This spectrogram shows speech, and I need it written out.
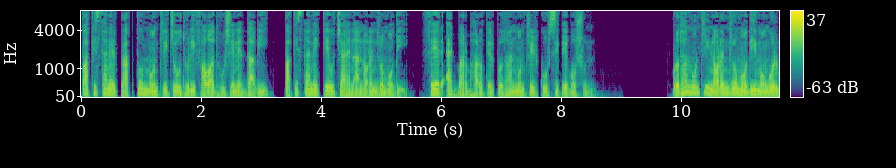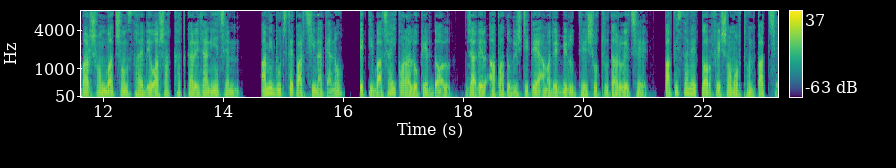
পাকিস্তানের প্রাক্তন মন্ত্রী চৌধুরী ফাওয়াদ হুসেনের দাবি, পাকিস্তানে কেউ চায় না নরেন্দ্র মোদী, ফের একবার ভারতের প্রধানমন্ত্রীর কুর্সিতে বসুন। প্রধানমন্ত্রী নরেন্দ্র মোদী মঙ্গলবার সংবাদ সংস্থায় দেওয়া সাক্ষাৎকারে জানিয়েছেন, আমি বুঝতে পারছি না কেন, একটি বাছাই করা লোকের দল, যাদের আপাতদৃষ্টিতে আমাদের বিরুদ্ধে শত্রুতা রয়েছে, পাকিস্তানের তরফে সমর্থন পাচ্ছে।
